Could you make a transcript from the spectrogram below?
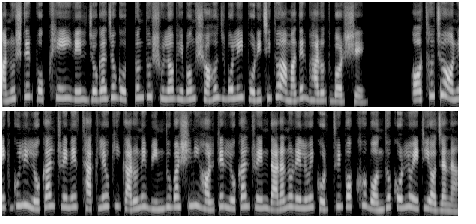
মানুষদের পক্ষে এই রেল যোগাযোগ অত্যন্ত সুলভ এবং সহজ বলেই পরিচিত আমাদের ভারতবর্ষে। অথচ অনেকগুলি লোকাল ট্রেনের থাকলেও কি কারণে বিন্দুবাসিনী হল্টের লোকাল ট্রেন দাঁড়ানো রেলওয়ে কর্তৃপক্ষ বন্ধ করল এটি অজানা।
